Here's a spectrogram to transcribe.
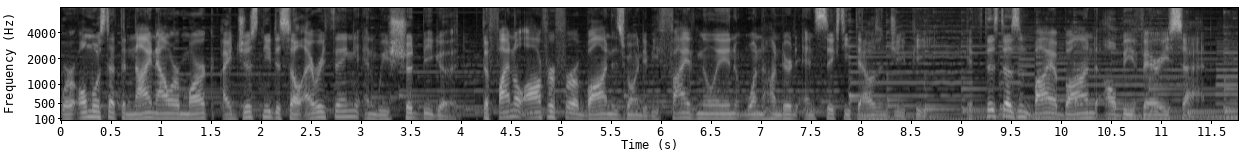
We're almost at the 9 hour mark. I just need to sell everything and we should be good. The final offer for a bond is going to be 5,160,000 GP. If this doesn't buy a bond, I'll be very sad.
